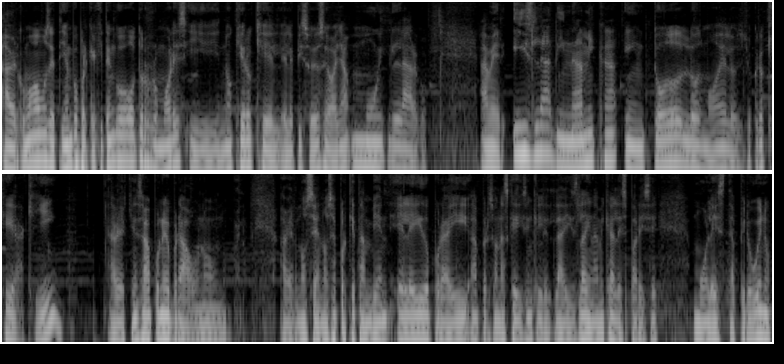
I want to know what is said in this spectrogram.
A ver, ¿cómo vamos de tiempo? Porque aquí tengo otros rumores y no quiero que el, episodio se vaya muy largo. A ver, isla dinámica en todos los modelos. Yo creo que aquí, a ver, ¿quién se va a poner bravo? No, no bueno, a ver, no sé, no sé porque también he leído por ahí a personas que dicen que la isla dinámica les parece molesta, pero bueno,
